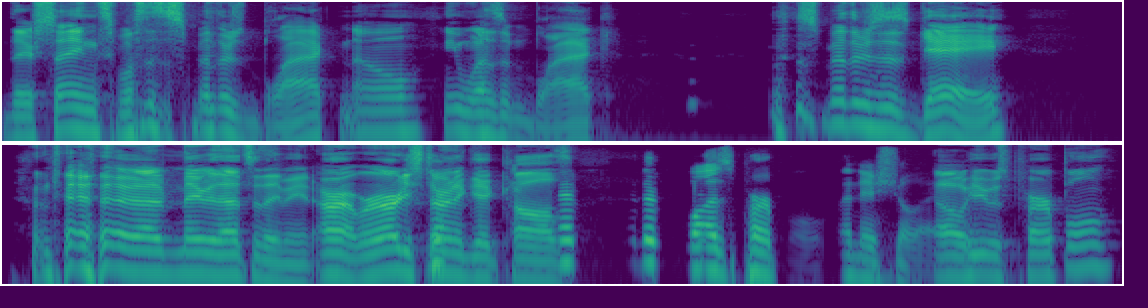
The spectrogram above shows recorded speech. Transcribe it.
They're saying wasn't Smithers black? No, he wasn't black. Smithers is gay. Maybe that's what they mean. All right, we're already starting to get calls. It was purple initially. Oh, he was purple.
